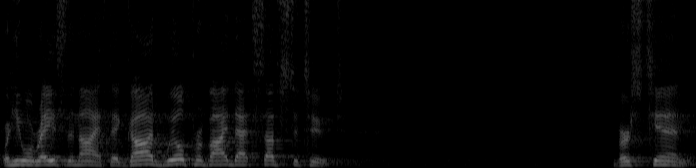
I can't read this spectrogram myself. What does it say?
where he will raise the knife, that God will provide that substitute. Verse 10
